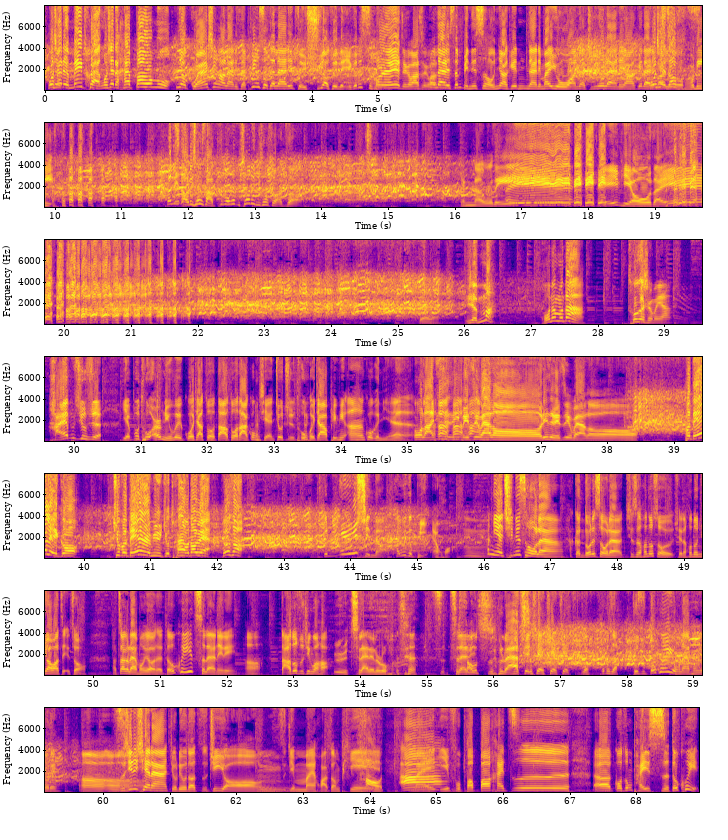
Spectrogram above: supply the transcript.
我晓得美团，我晓得喊保姆，你要关心下男的噻。比如说在男的最需要、最那个的时候，哎，这个吧，这个吧。男的生病的时候，你要给男的买药啊，你要经由男的啊，给男的。我想找护理。那你到底想啥子嘛？我不晓得你想说啥子。老子吹票子。对了，人嘛，活那么大，图个什么呀？还不就是也不图儿女为国家做大多大贡献，就只图回家平平安安过个年。哦，那你这一辈子就完了，你这辈子就完了。不得那个，就不得儿女，就团不到圆。听我说，这个女性呢，她有一个变化。嗯，她年轻的时候呢，她更多的时候呢，其实很多时候，现在很多女娃娃这种，啊，找个男朋友都可以吃男的的啊。大多数情况哈，嗯吃男的哪儿咯？吃吃男的，少吃乱吃，钱钱钱不，我不是，就是都可以用男朋友的。啊啊！自己的钱呢，就留到自己用，自己买化妆品，好，买衣服、包包、孩子，呃，各种配饰都可以。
